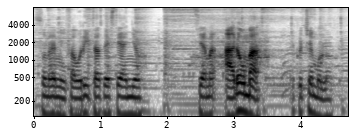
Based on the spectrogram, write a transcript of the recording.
es una de mis favoritas de este año. Se llama Aroma. Escuchémoslo.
